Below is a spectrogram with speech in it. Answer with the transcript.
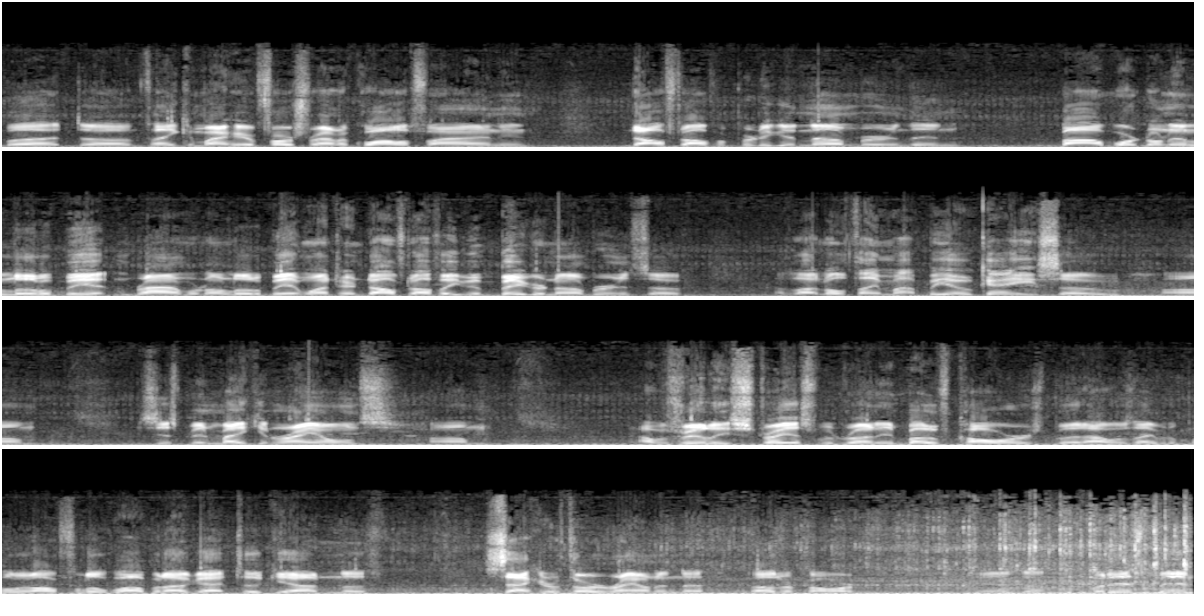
But uh, I think come out here first round of qualifying and doffed off a pretty good number, and then Bob worked on it a little bit, and Brian worked on a little bit. Went there and doffed off an even bigger number, and so I thought the whole thing might be okay. So um, it's just been making rounds. Um, I was really stressed with running both cars, but I was able to pull it off for a little while. But I got took out in the second or third round in the other car, and uh, but it's been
